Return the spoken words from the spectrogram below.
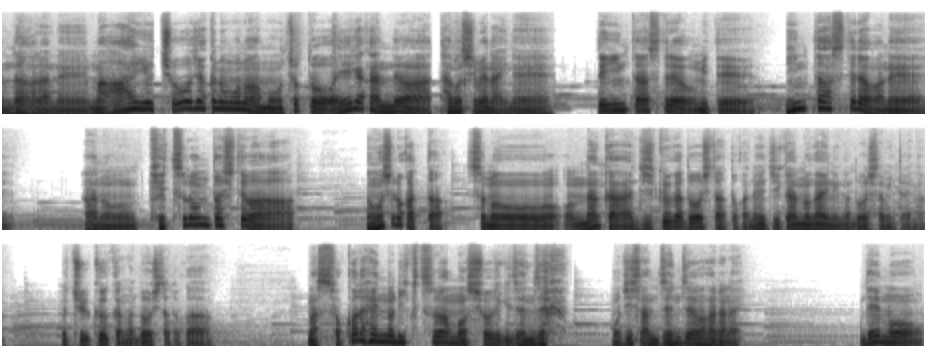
だからね、まあ、ああいう長尺のものはもうちょっと映画館では楽しめないね。で、インターステラーを見て、インターステラーはね、あの、結論としては、面白かった。その、なんか時空がどうしたとかね、時間の概念がどうしたみたいな、宇宙空間がどうしたとか、まあそこら辺の理屈はもう正直全然 おじさん全然わからない。でも、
